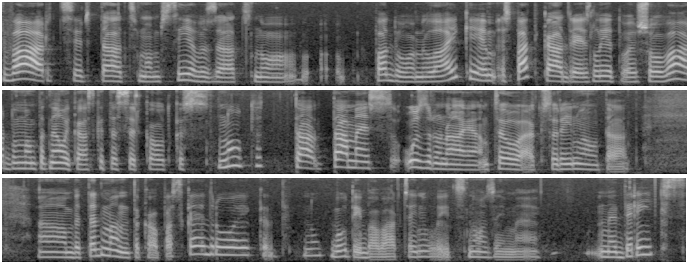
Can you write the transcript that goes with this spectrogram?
vārds ir tāds mums ievazāts no padomi laikiem. Es pati kādreiz lietoju šo vārdu, un man pat nelikās, ka tas ir kaut kas, nu, tā, tā mēs uzrunājām cilvēkus ar invaliditāti. Uh, bet tad man tā kā paskaidroja, ka nu, būtībā vārds invalīds nozīmē nederīgs,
